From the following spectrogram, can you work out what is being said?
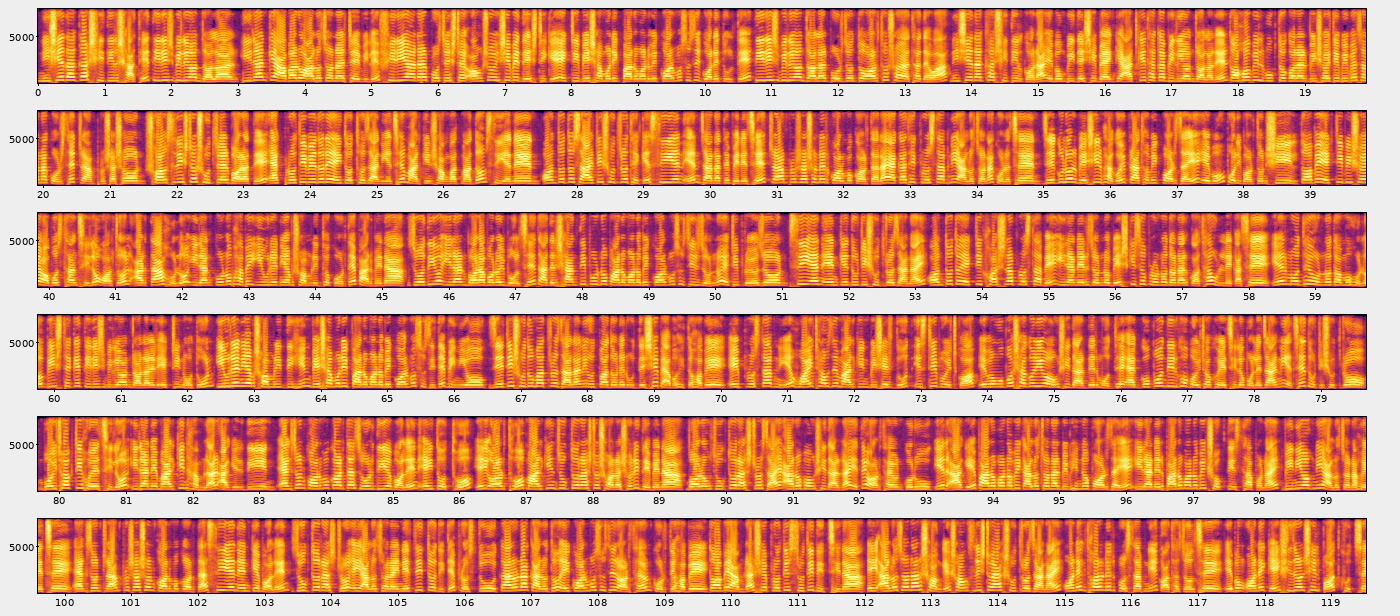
নিষেধাজ্ঞা শিথিল সাথে তিরিশ বিলিয়ন ডলার। ইরানকে আবারও আলোচনার টেবিলে ফিরিয়ে আনার প্রচেষ্টায় অংশ হিসেবে দেশটিকে একটি বেসামরিক পারমাণবিক কর্মসূচি গড়ে তুলতে তিরিশ বিলিয়ন ডলার পর্যন্ত অর্থ সহায়তা দেওয়া, নিষেধাজ্ঞা শিথিল করা এবং বিদেশি ব্যাংকে আটকে থাকা বিলিয়ন ডলারের তহবিল মুক্ত করার বিষয়টি বিবেচনা করছে ট্রাম্প প্রশাসন। সংশ্লিষ্ট সূত্রের বরাতে এক প্রতিবেদনে এই তথ্য জানিয়েছে মার্কিন সংবাদ মাধ্যম সিএনএন। অন্তত চারটি সূত্র থেকে সিএনএন জানাতে পেরেছে, ট্রাম্প প্রশাসনের কর্মকর্তারা একাধিক প্রস্তাব নিয়ে আলোচনা করেছেন, যেগুলোর বেশিরভাগই প্রাথমিক পর্যায়ে এবং পরিবর্তনশীল। তবে একটি বিষয়ে অবস্থান ছিল অটল, আর তা হলো ইরান কোনোভাবেই ইউরেনিয়াম সমৃদ্ধ করতে পারবে না। যদিও ইরান বরাবরই বলছে, তাদের শান্তিপূর্ণ পারমাণবিক কর্মসূচির জন্য এটি প্রয়োজন। সিএনএন কে দুটি সূত্র জানায়, অন্তত একটি খসড়া প্রস্তাবে ইরানের জন্য বেশ কিছু প্রণোদনার কথা উল্লেখ আছে। এর মধ্যে অন্যতম হল বিশ থেকে তিরিশ বিলিয়ন ডলারের একটি নতুন ইউরেনিয়াম সমৃদ্ধিহীন বেসামরিক পারমাণবিক কর্মসূচিতে বিনিয়োগ, যেটি শুধুমাত্র জ্বালানি উৎপাদনের উদ্দেশ্যে ব্যবহৃত হবে। এই প্রস্তাব নিয়ে হোয়াইট হাউসে মার্কিন বিশেষ দূত স্টিভ উইটকপ এবং উপসাগরীয় অংশীদারদের মধ্যে এক গোপন দীর্ঘ বৈঠক হয়েছিল বলে জানিয়েছে দুটি সূত্র। বৈঠকটি হয়েছিল ইরানে মার্কিন হামলার আগের দিন। একজন কর্মকর্তা জোর দিয়ে বলেন, এই তথ্য, এই অর্থ মার্কিন যুক্তরাষ্ট্র সরাসরি দেবে না, বরং যুক্তরাষ্ট্র চায় আরব অংশীদাররা এতে অর্থায়ন করুক। এর আগে পারমাণবিক আলোচনার বিভিন্ন পর্যায়ে ইরানের পারমাণবিক শক্তি স্থাপনায় বিনিয়োগ নিয়ে আলোচনা হয়েছে। একজন ট্রাম্প প্রশাসন কর্মকর্তা সিএনএন কে বলেন, যুক্তরাষ্ট্র এই আলোচনায় নেতৃত্ব দিতে প্রস্তুত। কারও না কারও তো এই কর্মসূচির অর্থায়ন করতে হবে। তবে আমরা সে প্রতিশ্রুতি দিচ্ছি না। এই আলোচনার সঙ্গে সংশ্লিষ্ট এক সূত্র জানায়, অনেক ধরনের প্রস্তাব নিয়ে কথা চলছে এবং অনেকেই সৃজনশীল পথ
